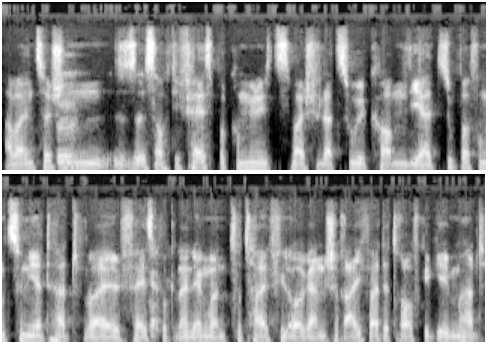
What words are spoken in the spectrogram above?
Aber inzwischen mhm. ist auch die Facebook-Community zum Beispiel dazugekommen, die halt super funktioniert hat, weil Facebook ja. dann irgendwann total viel organische Reichweite draufgegeben hat.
